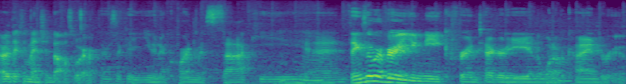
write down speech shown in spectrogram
or the convention dolls were. There's like a unicorn Misaki Mm-hmm. and things that were very unique for integrity in the one of a kind room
